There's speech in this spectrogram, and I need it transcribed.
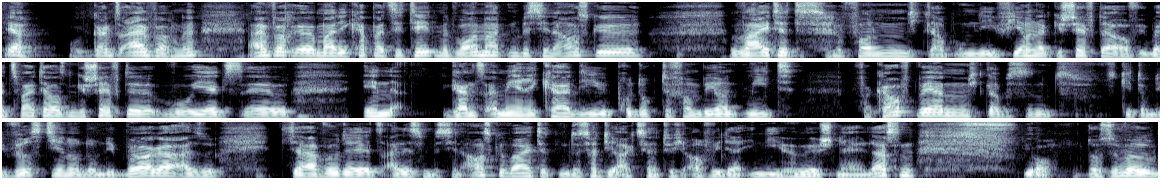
Ja, Ganz einfach, ne? Einfach äh, mal die Kapazität mit Walmart ein bisschen ausgeweitet von, ich glaube, um die 400 Geschäfte auf über 2000 Geschäfte, wo jetzt äh, in ganz Amerika die Produkte von Beyond Meat verkauft werden. Ich glaube, es sind, es geht um die Würstchen und um die Burger. Also da wurde jetzt alles ein bisschen ausgeweitet und das hat die Aktie natürlich auch wieder in die Höhe schnellen lassen. Ja, da sind wir,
